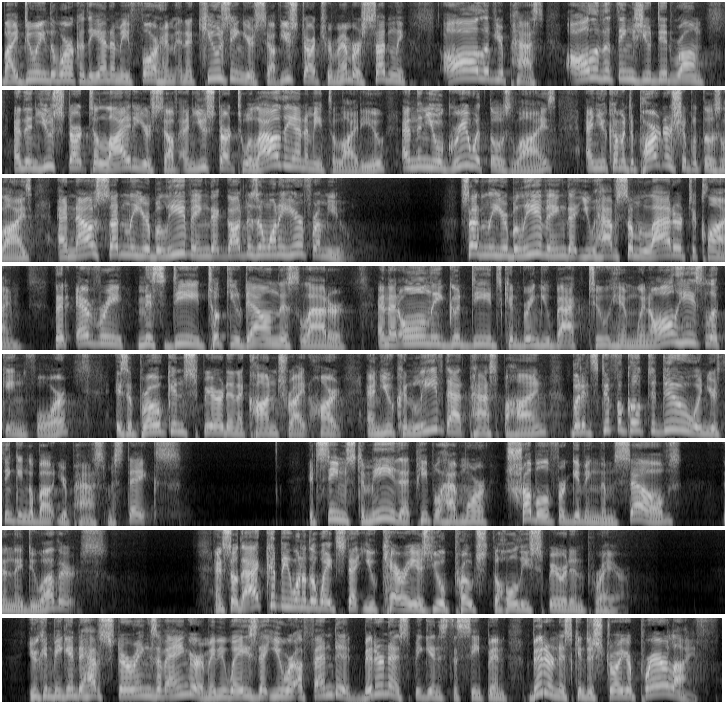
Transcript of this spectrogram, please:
by doing the work of the enemy for him and accusing yourself. You start to remember suddenly all of your past, all of the things you did wrong, and then you start to lie to yourself and you start to allow the enemy to lie to you, and then you agree with those lies and you come into partnership with those lies, and now suddenly you're believing that God doesn't want to hear from you. Suddenly you're believing that you have some ladder to climb, that every misdeed took you down this ladder, and that only good deeds can bring you back to Him when all He's looking for is a broken spirit and a contrite heart. And you can leave that past behind, but it's difficult to do when you're thinking about your past mistakes. It seems to me that people have more trouble forgiving themselves than they do others. And so that could be one of the weights that you carry as you approach the Holy Spirit in prayer. You can begin to have stirrings of anger, maybe ways that you were offended. Bitterness begins to seep in. Bitterness can destroy your prayer life.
